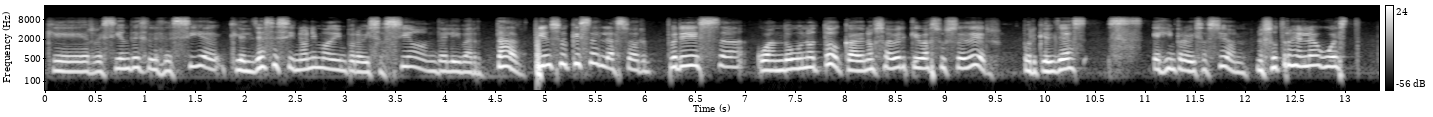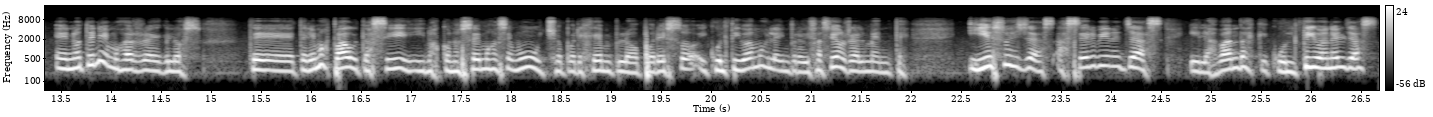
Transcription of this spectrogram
que recién les decía que el jazz es sinónimo de improvisación, de libertad. Pienso que esa es la sorpresa cuando uno toca, de no saber qué va a suceder, porque el jazz es improvisación. Nosotros en la West eh, no tenemos arreglos tenemos pautas, sí, y nos conocemos hace mucho, por ejemplo, por eso, y cultivamos la improvisación realmente. Y eso es jazz, hacer bien el jazz y las bandas que cultivan el jazz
